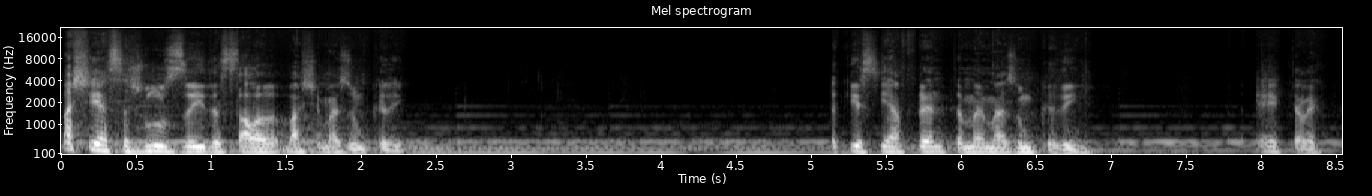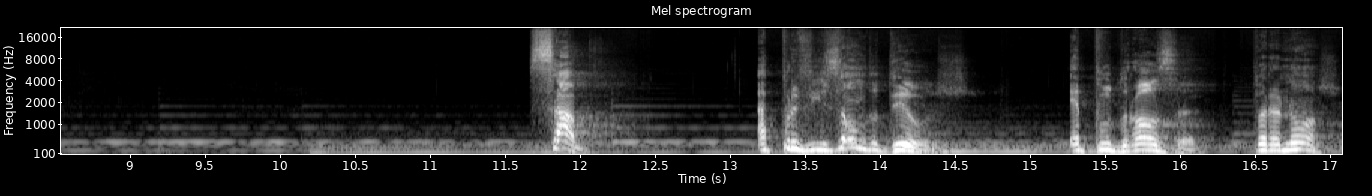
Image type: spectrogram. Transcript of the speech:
Baixem essas luzes aí da sala, baixem mais um bocadinho. Aqui assim à frente também mais um bocadinho. É aquela. Sabe, a previsão de Deus é poderosa para nós.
